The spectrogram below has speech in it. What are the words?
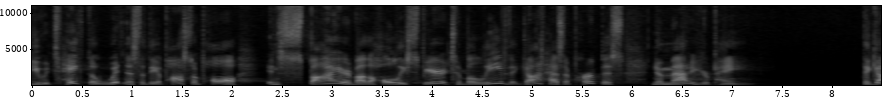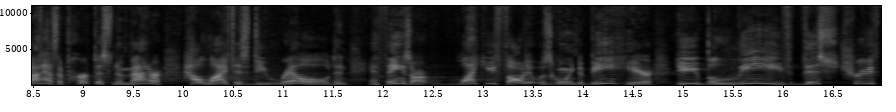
you would take the witness of the Apostle Paul, inspired by the Holy Spirit, to believe that God has a purpose no matter your pain. That God has a purpose no matter how life is derailed and, and things aren't like you thought it was going to be here. Do you believe this truth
